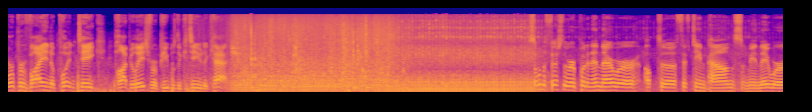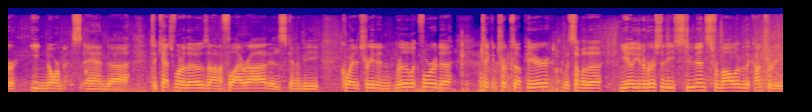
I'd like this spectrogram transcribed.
We're providing a put and take population for people to continue to catch. Some of the fish that we were putting in there were up to 15 pounds. I mean, they were enormous. And uh, to catch one of those on a fly rod is going to be quite a treat and really look forward to taking trips up here with some of the Yale University students from all over the country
